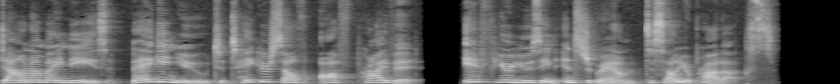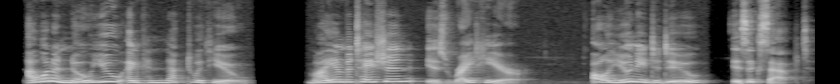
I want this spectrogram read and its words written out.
down on my knees begging you to take yourself off private if you're using Instagram to sell your products. I want to know you and connect with you. My invitation is right here. All you need to do is accept.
